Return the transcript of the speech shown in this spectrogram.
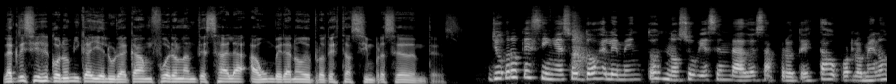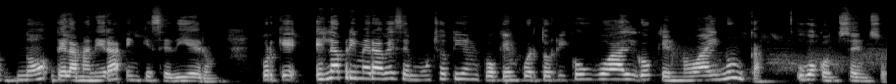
La crisis económica y el huracán fueron la antesala a un verano de protestas sin precedentes. Yo creo que sin esos dos elementos no se hubiesen dado esas protestas o por lo menos no de la manera en que se dieron, porque es la primera vez en mucho tiempo que en Puerto Rico hubo algo que no hay nunca, hubo consenso.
